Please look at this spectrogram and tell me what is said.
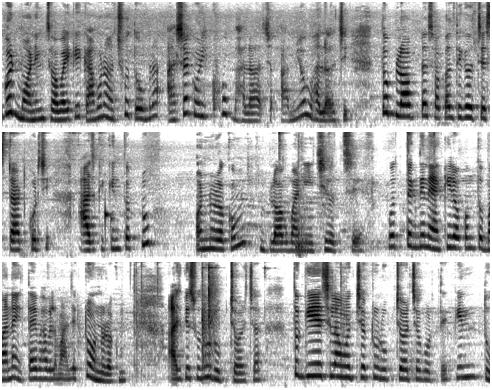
গুড মর্নিং সবাইকে, কেমন আছো তোমরা? আশা করি খুব ভালো আছো, আমিও ভালো আছি। তো ব্লগটা সকাল থেকে হচ্ছে স্টার্ট করছি। আজকে কিন্তু একটু অন্যরকম ব্লগ বানিয়েছি হচ্ছে। প্রত্যেক দিন একই রকম তো বানাই, তাই ভাবলাম আজ একটু অন্যরকম। আজকে শুধু রূপচর্চা। তো গিয়েছিলাম হচ্ছে একটু রূপচর্চা করতে, কিন্তু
